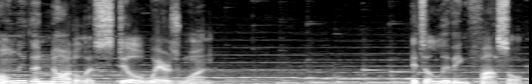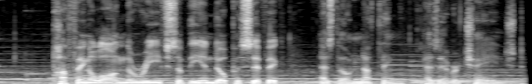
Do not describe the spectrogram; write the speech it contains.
only the nautilus still wears one. It's a living fossil, puffing along the reefs of the Indo-Pacific as though nothing has ever changed.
